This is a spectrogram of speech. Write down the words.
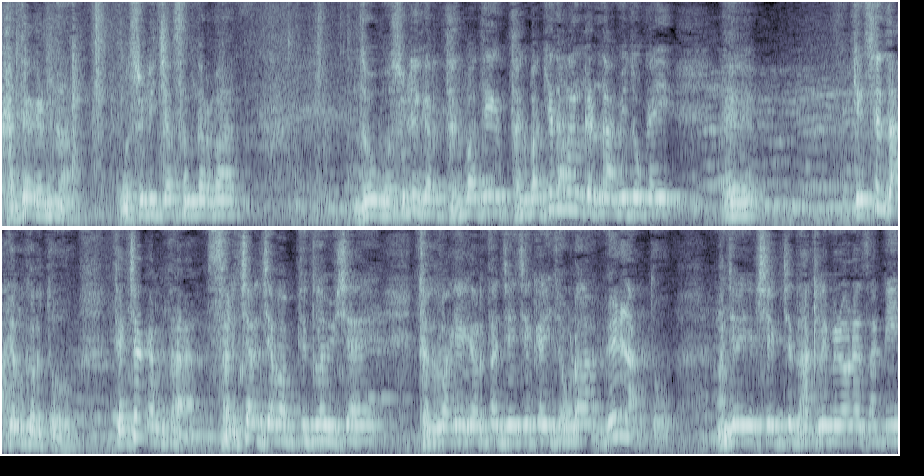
खात्याकडनं वसुलीच्या संदर्भात जो वसुली कर थकबाकी थकबाकीदारांकडनं आम्ही जो काही केसेस दाखल करतो. त्याच्याकरता सरचारच्या बाबतीतला विषय थकबाकीकरता जे जे काही जेवढा वेळ लागतो म्हणजे एकशे एकचे दाखले मिळवण्यासाठी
